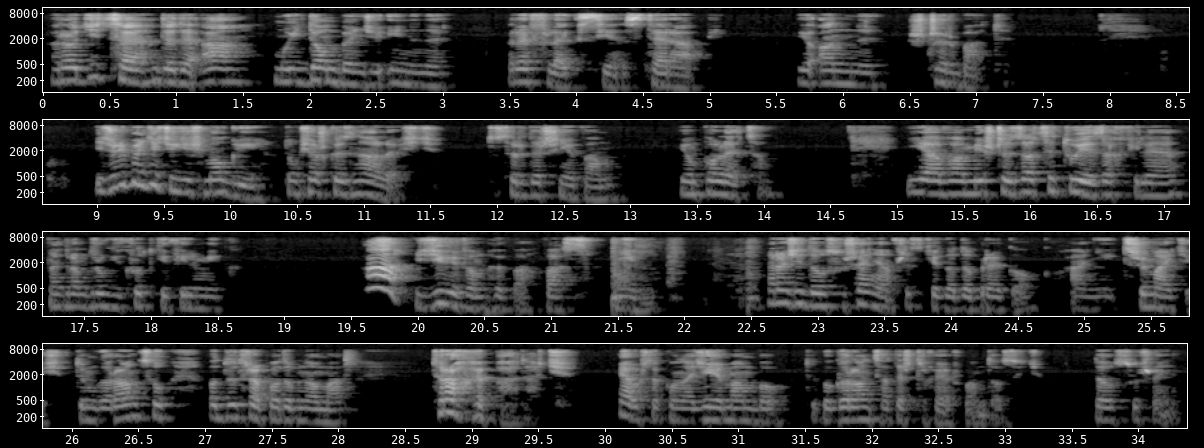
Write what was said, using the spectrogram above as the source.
Rodzice DDA, mój dom będzie inny. Refleksje z terapii. Joanny Szczerbaty. Jeżeli będziecie gdzieś mogli tą książkę znaleźć, to serdecznie Wam ją polecam. Ja Wam jeszcze zacytuję za chwilę, nagram drugi krótki filmik. A, zdziwię Wam chyba Was nim. Na razie do usłyszenia. Wszystkiego dobrego, kochani. Trzymajcie się w tym gorącu. Od jutra podobno ma trochę padać. Ja już taką nadzieję mam, bo tego gorąca też trochę już mam dosyć. Do usłyszenia.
